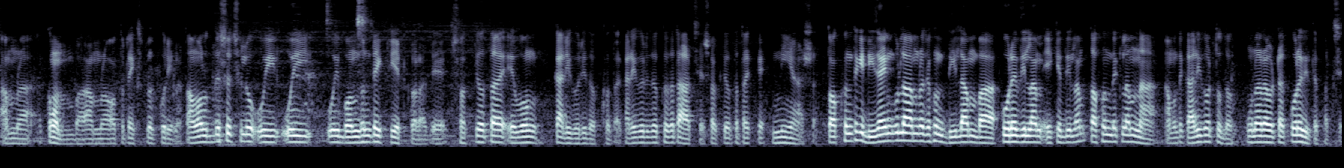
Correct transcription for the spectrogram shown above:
আমরা কম বা আমরা অতটা এক্সপ্লোর করি না। তো আমার উদ্দেশ্য ছিল ওই ওই ওই বন্ধনটাই ক্রিয়েট করা যে স্বকীয়তা এবং কারিগরি দক্ষতা। কারিগরি দক্ষতাটা আছে, স্বকীয়তাটাকে নিয়ে আসা। তখন থেকে ডিজাইনগুলো আমরা যখন দিলাম বা করে দিলাম, এঁকে দিলাম, তখন দেখলাম না, আমাদের কারিগর তো দক্ষ ওনারা ওটা করে দিতে পারছে।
